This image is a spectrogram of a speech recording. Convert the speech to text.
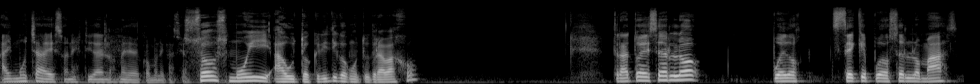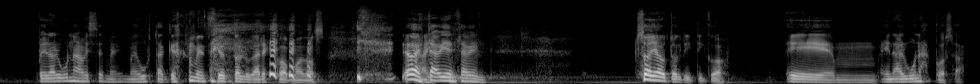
Hay mucha deshonestidad en los medios de comunicación. ¿Sos muy autocrítico con tu trabajo? Trato de serlo, puedo, sé que puedo serlo más, pero algunas veces me, me gusta quedarme en ciertos lugares cómodos. No, está Ay. bien, está bien. Soy autocrítico eh, en algunas cosas.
